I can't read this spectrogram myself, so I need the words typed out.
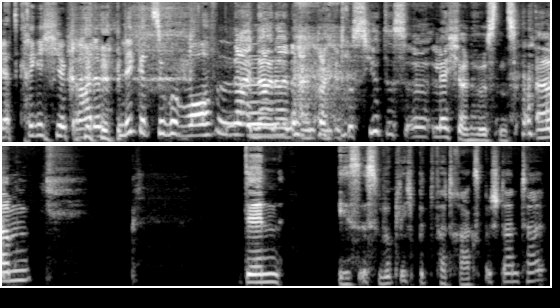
Jetzt kriege ich hier gerade Blicke zugeworfen. Nein, nein, nein, ein, ein interessiertes äh, Lächeln höchstens. ähm, denn ist es wirklich Vertragsbestandteil?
